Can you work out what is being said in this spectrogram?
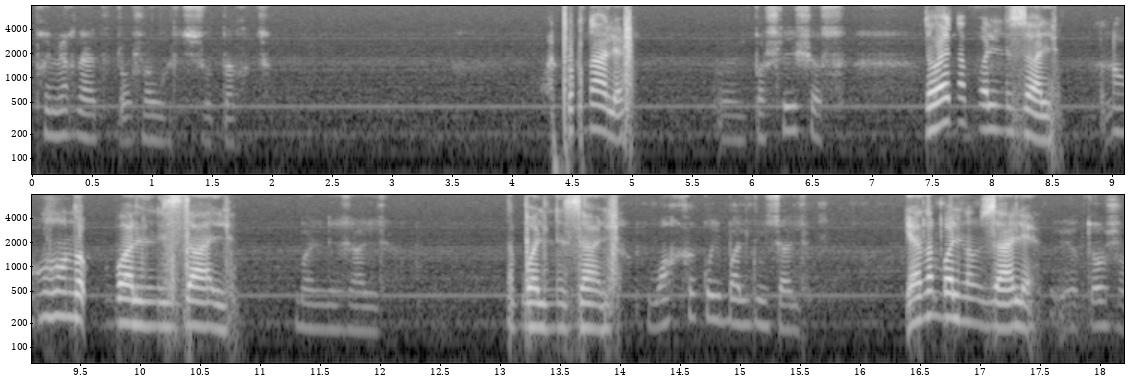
Примерно это должно выглядеть вот так вот. Погнали. Пошли сейчас. Давай на бальный заль. Ну, на бальный заль. Бальный заль. На бальный заль. Вах, какой бальный заль. Я на бальном зале. Я тоже.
